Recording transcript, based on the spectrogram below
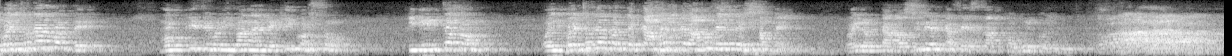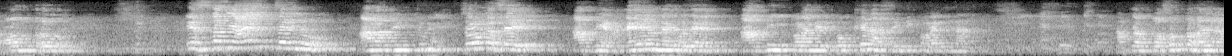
বৈঠকের মধ্যে মক্কি জীবন ইমান আনলে কি কষ্ট কি নির্যাতন? ওই বৈঠকের মধ্যে কাফেরদের আবু সামনে ওই লোকটা রসুলের কাছে ইসলাম কবুল করিল অন্ধ ইসলামী আইন চাইল, আর আপনি চোখ আছে, আপনি বোঝেন, আপনি কোরআনের পক্ষে রাজনীতি করেন না। আপনার পছন্দ হয় না।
